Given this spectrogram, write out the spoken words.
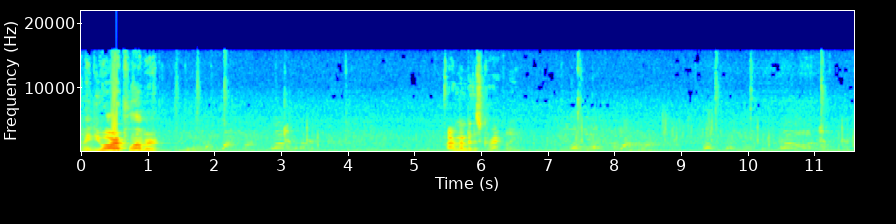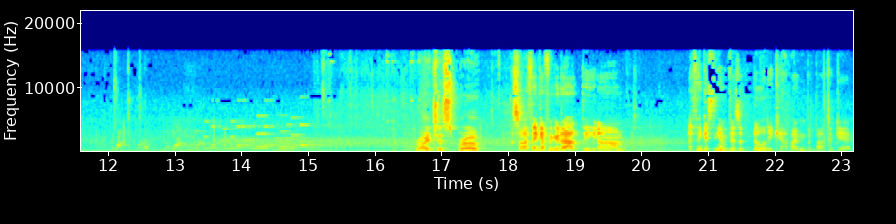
I mean, you are a plumber. I remember this correctly. Righteous, bro. So I think I figured out the, um... I think it's the invisibility cap I'm about to get.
